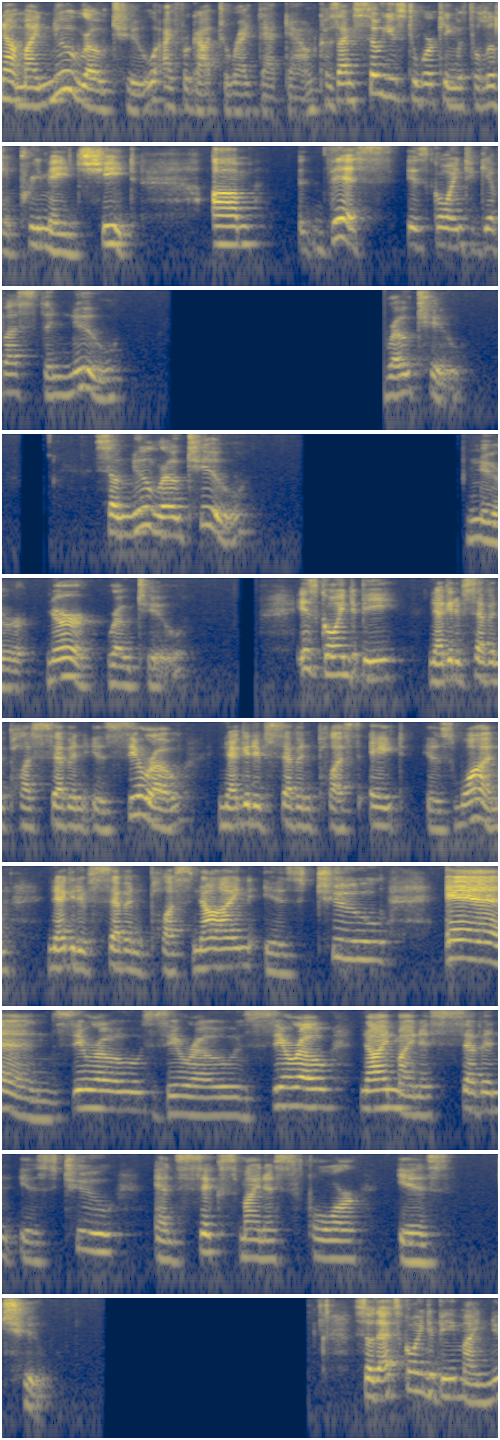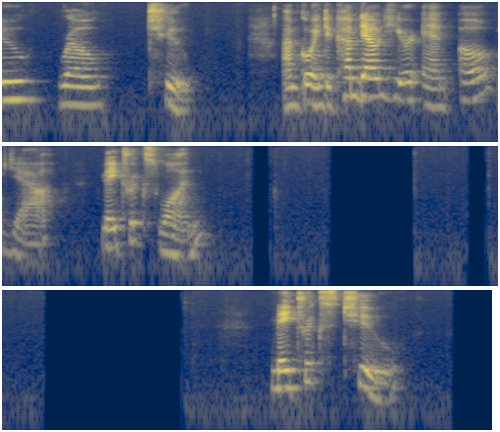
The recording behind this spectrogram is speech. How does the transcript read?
Now my new row 2, I forgot to write that down because I'm so used to working with the little pre-made sheet. Um, this is going to give us the new row 2. So new row 2, ner, ner row 2, is going to be negative 7 plus 7 is 0, negative 7 plus 8 is 1, negative 7 plus 9 is 2, and 0, 0, 0, 9 minus 7 is 2, and 6 minus 4 is 2. So that's going to be my new row 2. I'm going to come down here and, oh yeah, matrix 1. Matrix 2.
